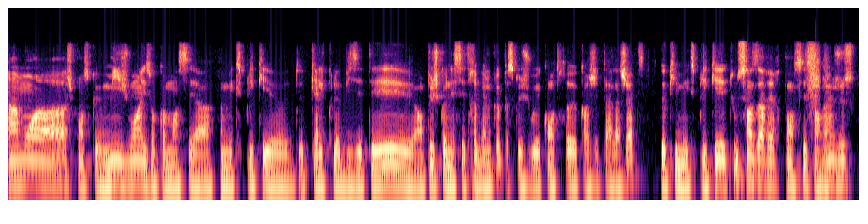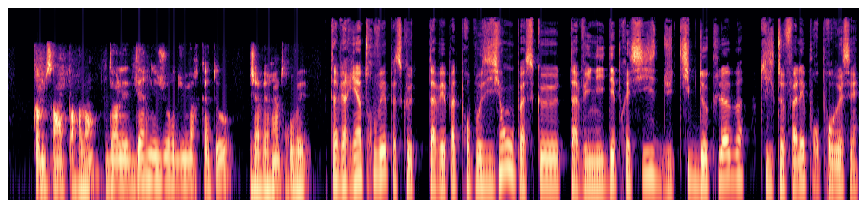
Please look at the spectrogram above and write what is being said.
un mois, je pense que mi-juin, ils ont commencé à, m'expliquer euh, de quel club ils étaient. En plus, je connaissais très bien le club parce que je jouais contre eux quand j'étais à l'Ajax. Donc, ils m'expliquaient tout sans arrière-pensée, sans rien, juste comme ça en parlant. Dans les derniers jours du mercato, j'avais rien trouvé. T'avais rien trouvé parce que t'avais pas de proposition ou parce que t'avais une idée précise du type de club qu'il te fallait pour progresser?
